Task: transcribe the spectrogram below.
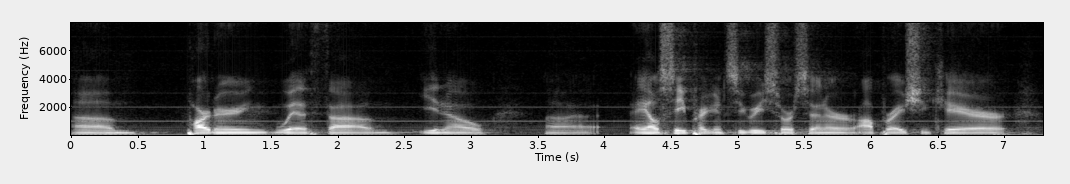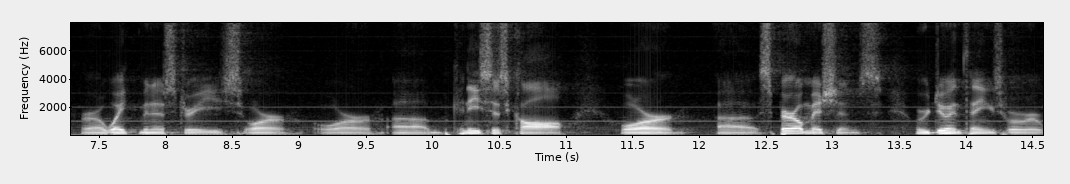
um, partnering with, um, you know, uh, ALC Pregnancy Resource Center, Operation Care, or Awake Ministries or, or um, Kinesis Call or uh, Sparrow Missions. We're doing things where we're,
